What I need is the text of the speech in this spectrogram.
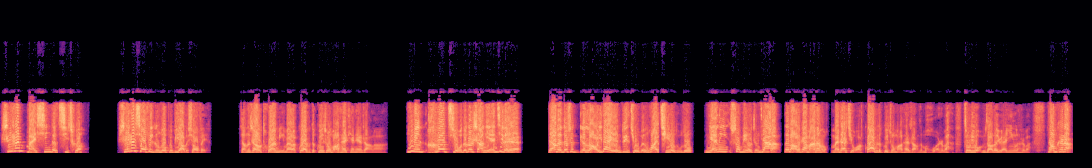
谁还买新的汽车？谁还消费更多不必要的消费？讲到这儿，我突然明白了，怪不得贵州茅台天天涨了，因为喝酒的都是上年纪的人，然后呢，都是这个老一代人对酒文化情有独钟。年龄寿命又增加了，那老了干嘛呢？买点酒啊，怪不得贵州茅台涨这么火是吧？终于我们找到原因了是吧？那我们看这儿，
